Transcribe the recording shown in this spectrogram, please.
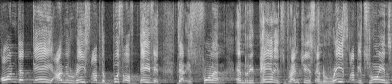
On that day, I will raise up the booth of David that is fallen and repair its branches and raise up its ruins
